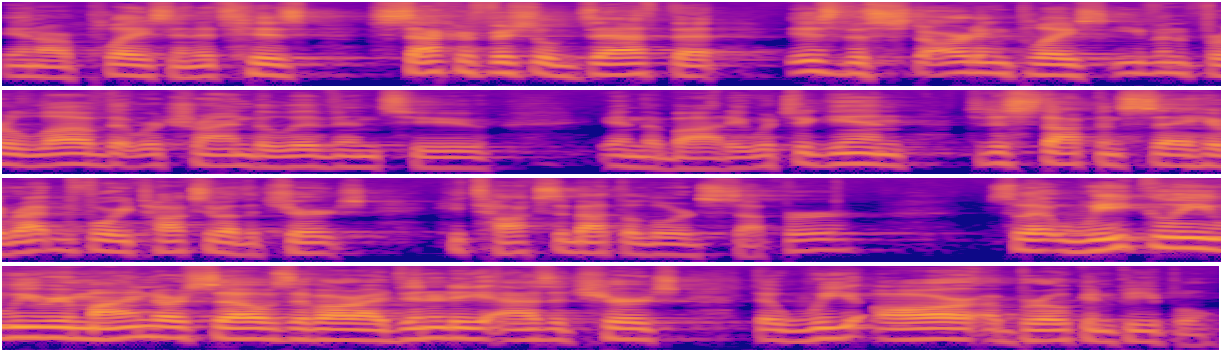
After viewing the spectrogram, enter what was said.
in our place. And it's his sacrificial death that is the starting place, even for love that we're trying to live into in the body. Which, again, to just stop and say, hey, right before he talks about the church, he talks about the Lord's Supper. So that weekly we remind ourselves of our identity as a church that we are a broken people.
